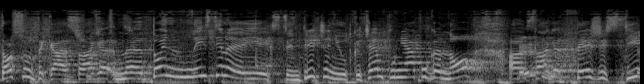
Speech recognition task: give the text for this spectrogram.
То Точно така слага. Той наистина е и ексцентричен и откачен понякога, но слага тежести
